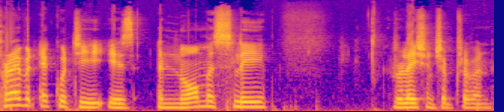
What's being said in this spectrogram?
Private equity is enormously relationship driven.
